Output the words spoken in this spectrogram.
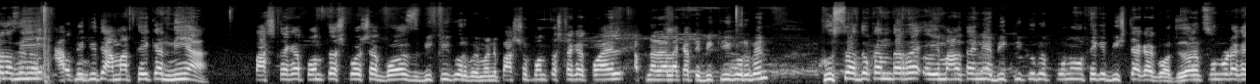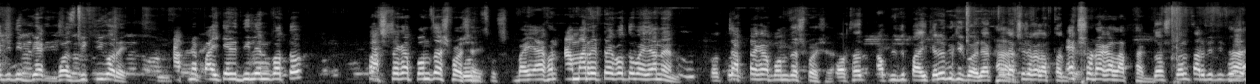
আপনি? আপনি যদি আমার থেকে নিয়া পাঁচ টাকা পঞ্চাশ পয়সা গজ বিক্রি করবেন। মানে পাঁচশো পঞ্চাশ টাকা কয়েল আপনার এলাকাতে বিক্রি করবেন। খুচরা দোকানদাররা এই মালটা নিয়ে বিক্রি করবে পনেরো থেকে বিশ টাকা গজ। ধরেন পনেরো টাকা যদি ব্যাগ গজ বিক্রি করে আপনি পাইকারি দিলেন কত? পাঁচ টাকা পঞ্চাশ পয়সা। ভাই এখন আমার রেটটা কত ভাই জানেন? চার টাকা পঞ্চাশ পয়সা। অর্থাৎ আপনি যদি পাইকারি বিক্রি করেন এক। একশো টাকা লাভ থাকবে। একশো টাকা লাভ থাকবে। দশ কয়েল তার বিক্রি হ্যাঁ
